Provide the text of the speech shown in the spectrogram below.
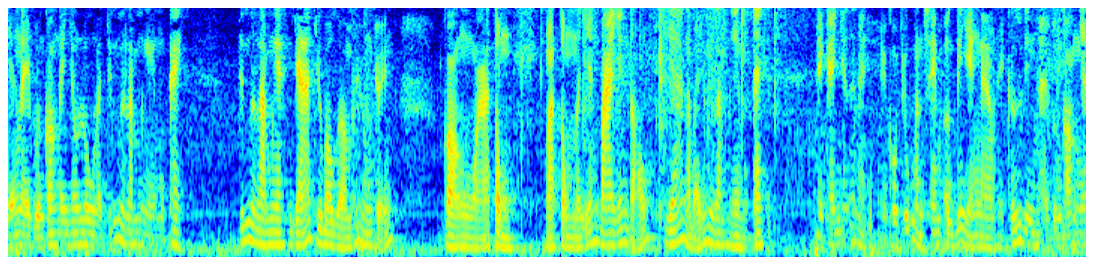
Dạng này vườn con đang giao lưu là 95 ngàn một cây. 95 nha, giá chưa bao gồm phí vận chuyển. Còn ngọa tùng ngọa tùng là dán bay, dán đổ, giá là 75 ngàn một cây. Thì cây như thế này, thì cô chú mình xem ưng cái dạng nào thì cứ liên hệ vườn con nha.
